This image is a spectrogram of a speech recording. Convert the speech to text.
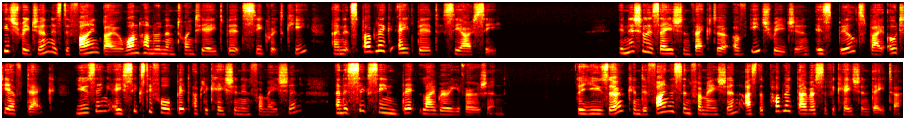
Each region is defined by a 128-bit secret key and its public 8-bit CRC. Initialization vector of each region is built by OTF DEC using a 64-bit application information and a 16-bit library version. The user can define this information as the public diversification data.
